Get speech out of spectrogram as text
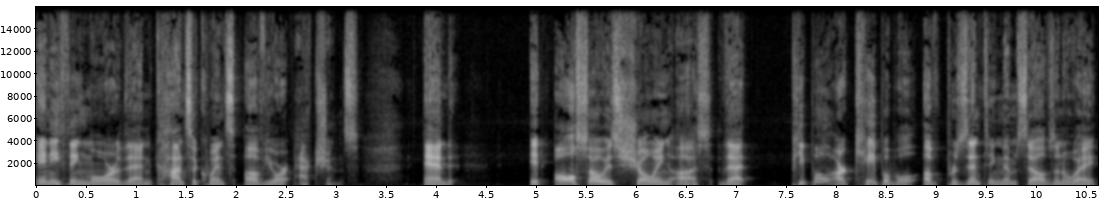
anything more than consequence of your actions. And it also is showing us that people are capable of presenting themselves in a way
